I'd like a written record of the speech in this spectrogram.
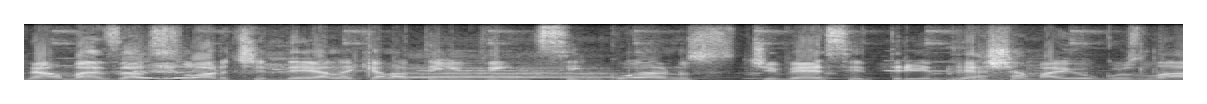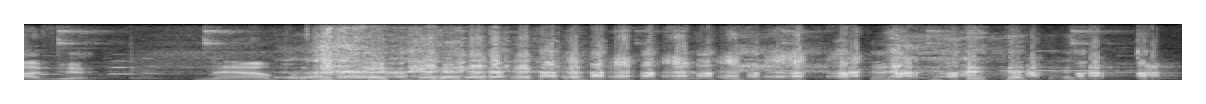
Não, mas a sorte dela é que ela tem 25 anos. Se tivesse 30, ia chamar Iugoslávia. Não, porque...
